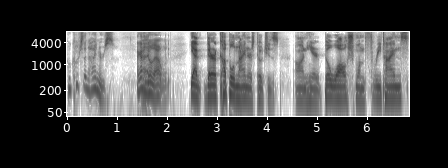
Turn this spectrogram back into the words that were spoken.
who coached the Niners? I gotta Uh, know that one. Yeah, there are a couple Niners coaches on here. Bill Walsh won three times,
